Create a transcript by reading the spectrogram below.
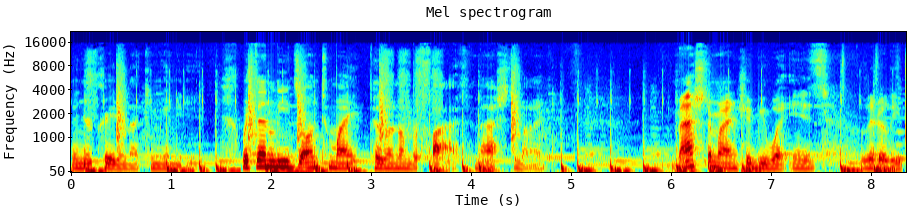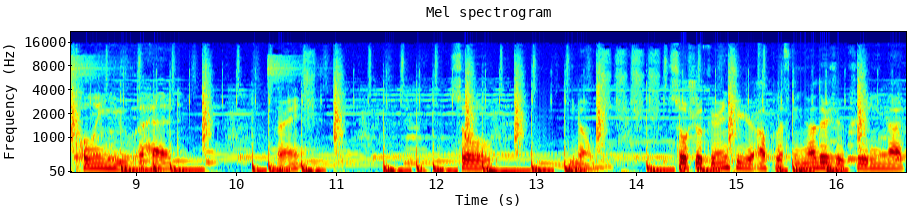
Then you're creating that community which then leads on to my pillar number five mastermind. Mastermind should be what is literally pulling you ahead, right? So, you know, social currency, you're uplifting others, you're creating that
